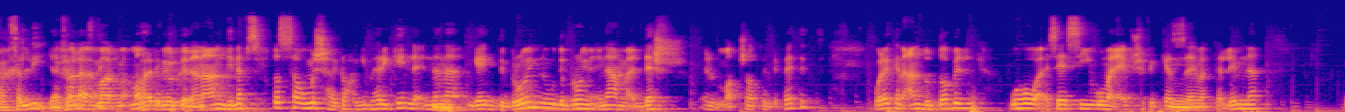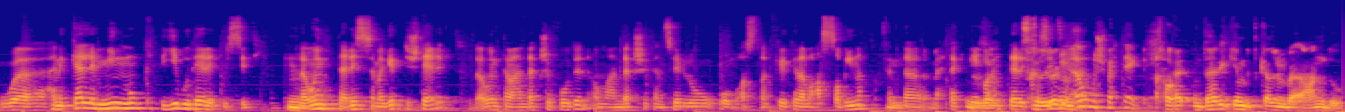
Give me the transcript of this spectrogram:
فهخليه يعني فاهم قصدي؟ ما ما بيقول كده. أنا عندي نفس القصة ومش هيروح أجيب هاري كين لأن أنا جايب دي بروين ودي بروين أي نعم ما اداش الماتشات اللي فاتت ولكن عنده ال double وهو أساسي وما لعبش في الكاس زي ما اتكلمنا. وهنتكلم مين ممكن تجيبه ثالث من السيتي. لو أنت لسه ما جبتش ثالث لو أنت ما عندكش فودن أو ما عندكش كانسيلو واصلا كده كده معصبينك فأنت محتاج تجيب. واحد ثالث من السيتي أو مش محتاج. أنت هاري كين بتتكلم بقى عنده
